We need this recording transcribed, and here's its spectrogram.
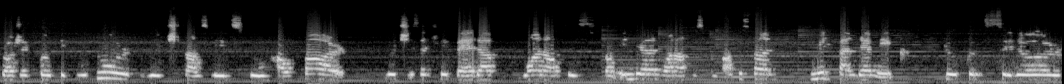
project called Tour, which translates to How Far, which essentially paired up one artist from India and one artist from Pakistan mid pandemic to consider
